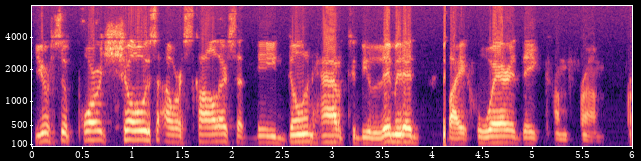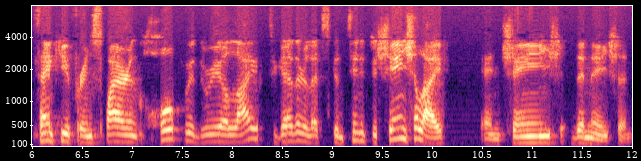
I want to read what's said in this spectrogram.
Your support shows our scholars that they don't have to be limited by where they come from. Thank you for inspiring hope with real life. Together, let's continue to change life and change the nation.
